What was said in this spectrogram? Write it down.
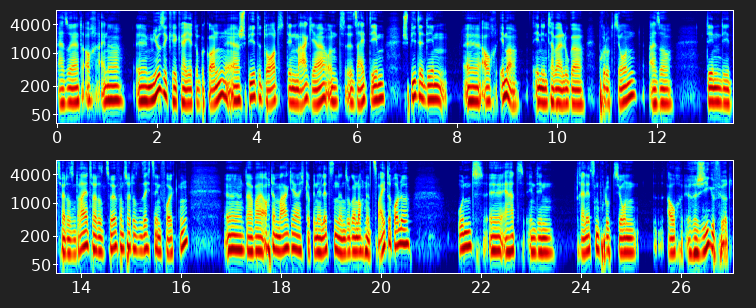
Also er hat auch eine äh, Musical-Karriere begonnen. Er spielte dort den Magier und äh, seitdem spielt er dem äh, auch immer in den Tabaluga-Produktionen, also denen, die 2003, 2012 und 2016 folgten. Äh, da war er auch der Magier, ich glaube in der letzten dann sogar noch eine zweite Rolle und äh, er hat in den drei letzten Produktionen auch Regie geführt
